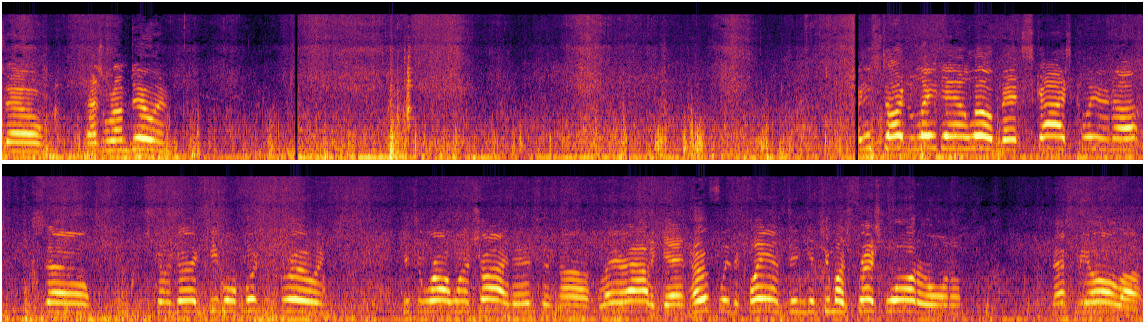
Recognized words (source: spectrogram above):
So that's what I'm doing. It's starting to lay down a little bit. Sky's clearing up. So just gonna go ahead and keep on pushing through and get to where I want to try this and uh, layer out again. Hopefully the clams didn't get too much fresh water on them messed me all up.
